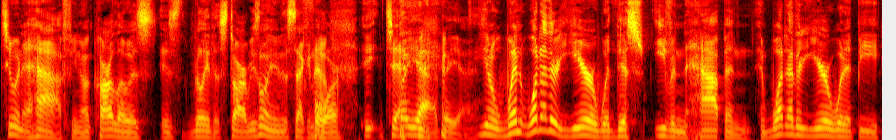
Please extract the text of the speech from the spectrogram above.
two and a half. You know, Carlo is is really the star. but He's only in the second Four. half. To- But yeah, but yeah. you know, when what other year would this even happen, and what other year would it be?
